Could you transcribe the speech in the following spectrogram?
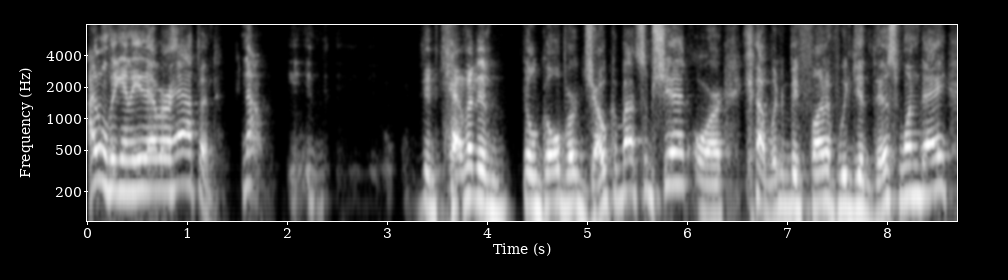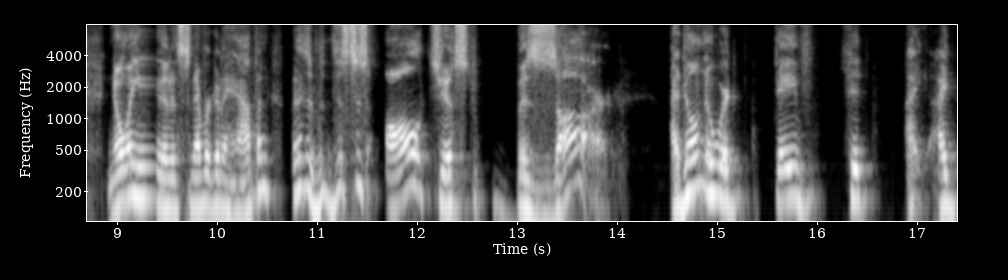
I don't think anything ever happened. Now, did Kevin and Bill Goldberg joke about some shit, or God, wouldn't it be fun if we did this one day, knowing that it's never going to happen? But this is, this is all just bizarre. I don't know where Dave could. I I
